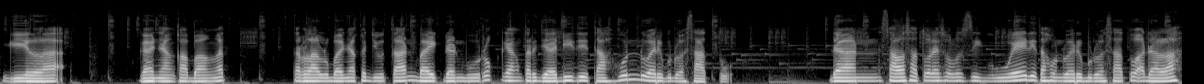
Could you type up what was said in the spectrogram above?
gila, gak nyangka banget terlalu banyak kejutan baik dan buruk yang terjadi di tahun 2021. Dan salah satu resolusi gue di tahun 2021 adalah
